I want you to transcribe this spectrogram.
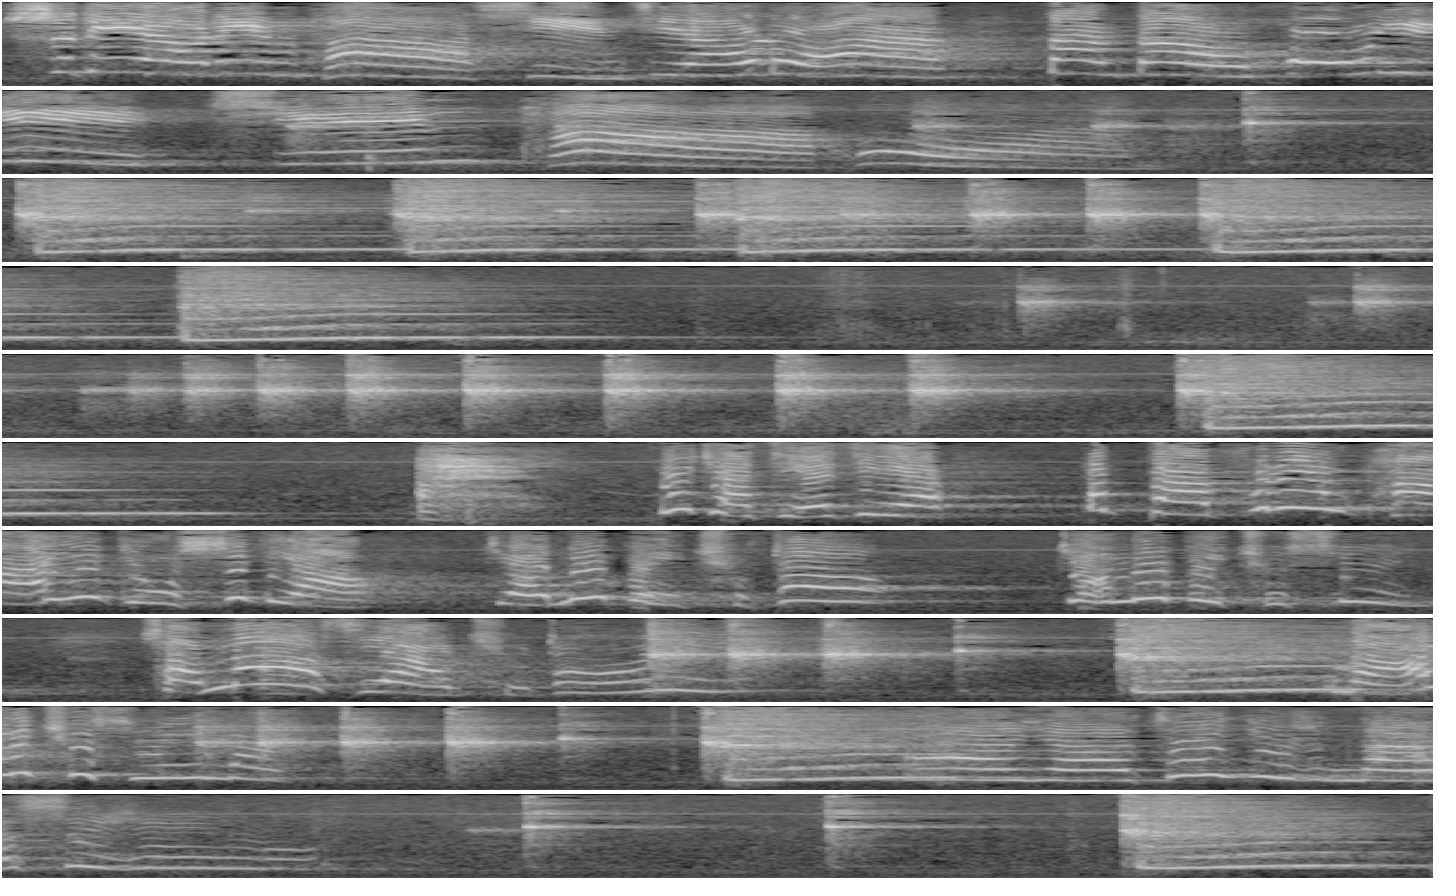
失掉临怕心焦乱，但等红玉寻怕还。帕已经失掉，叫奴婢去找，叫奴婢去寻，上哪县去找呢？哪里去寻呢？哎呀，这就是难死人了。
